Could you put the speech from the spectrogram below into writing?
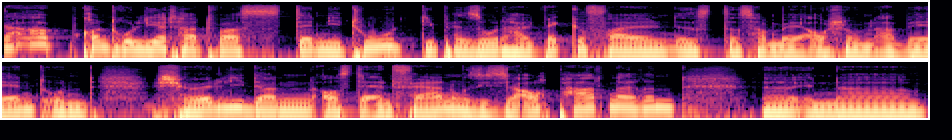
ja, kontrolliert hat, was Danny tut, die Person halt weggefallen ist, das haben wir ja auch schon erwähnt. Und Shirley dann aus der Entfernung, sie ist ja auch Partnerin äh, in einer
